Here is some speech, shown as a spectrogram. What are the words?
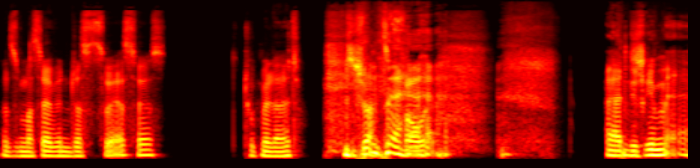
Also Marcel, wenn du das zuerst hörst, tut mir leid. Ich war zu faul. Er hat geschrieben, äh,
